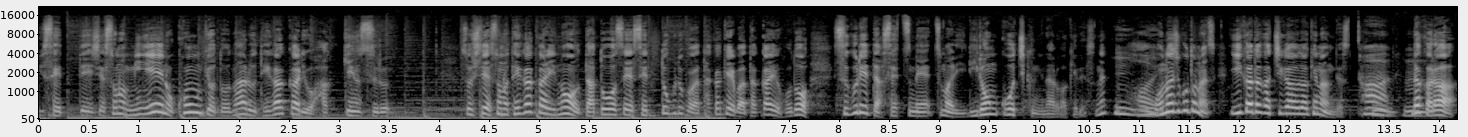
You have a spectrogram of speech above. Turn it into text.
設定してその見栄の根拠となる手がかりを発見するそしてその手がかりの妥当性説得力が高ければ高いほど優れた説明つまり理論構築になるわけですね、うん、同じことなんです。言い方が違うだけなんです、はい、だから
